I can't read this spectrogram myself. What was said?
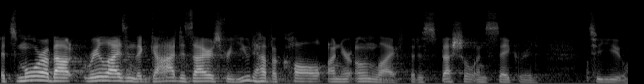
It's more about realizing that God desires for you to have a call on your own life that is special and sacred to you.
